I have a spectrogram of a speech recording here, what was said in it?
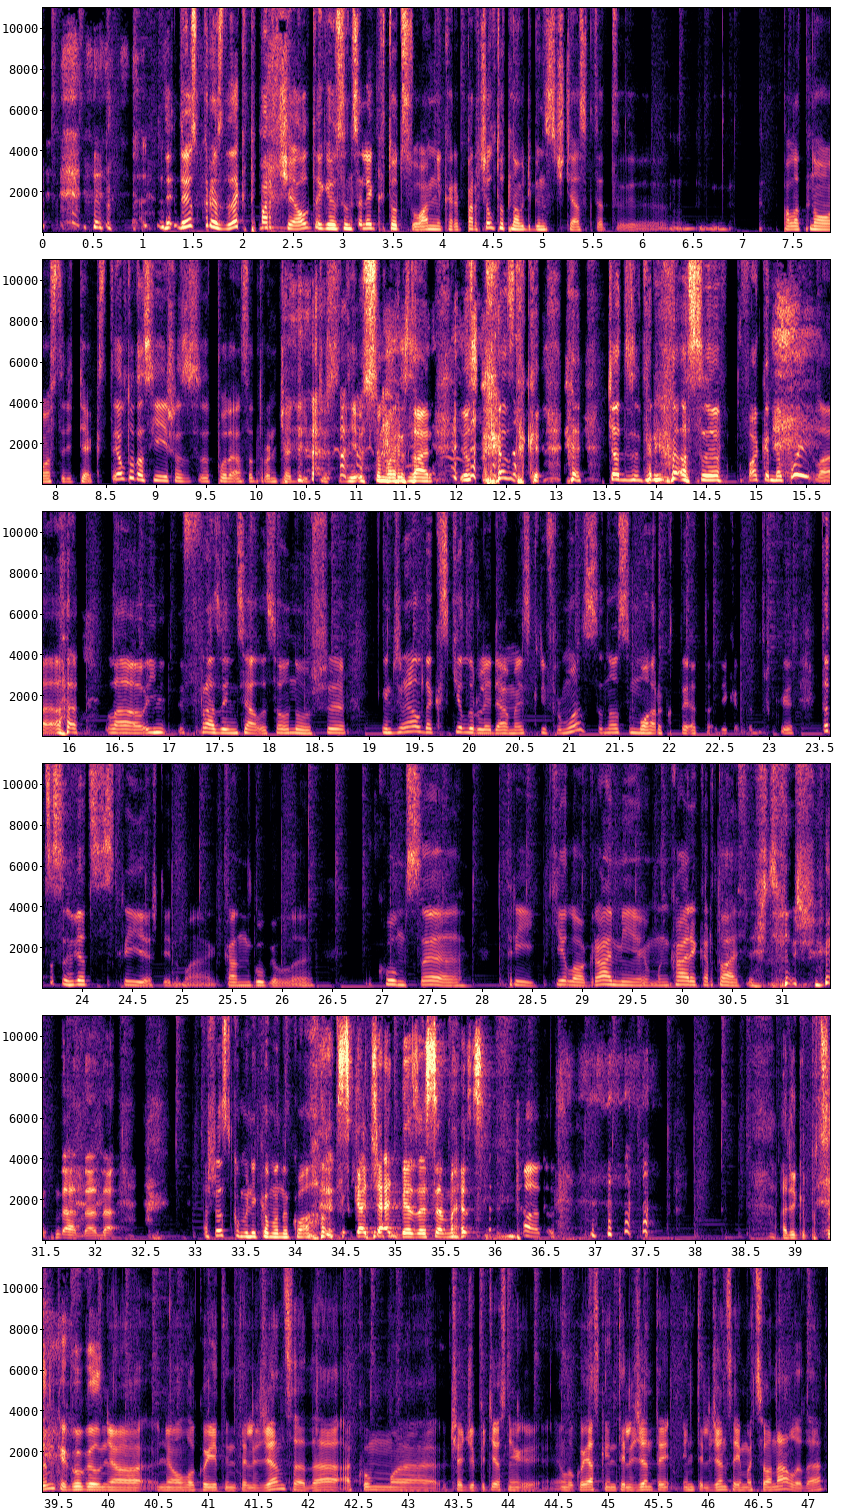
Dar eu sunt curios, dacă pe parcel, eu să înțeleg că toți oamenii care parcel tot n-au de gând să citească tot palătnouă de text. El tot să iei și să pudă să într-un cea de sumarizare. Eu scriez dacă cea de perioadă să facă înapoi la, la in, fraza inițială sau nu. În general, dacă skill-urile de a mai scrie frumos, nu o să moară cu tătă. Adică, pentru că tot să înveți să scrie, știi, numai ca cum să 3 kg mâncare cartoafi, știi? Da, da, da. așa să comunicăm unul cu altul. Скачать без SMS. Da, da. Adică puțin că Google ne-a, ne-a înlocuit inteligența, da? Acum uh, ChatGPT o să ne înlocuiască inteligența, inteligența emoțională, da?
